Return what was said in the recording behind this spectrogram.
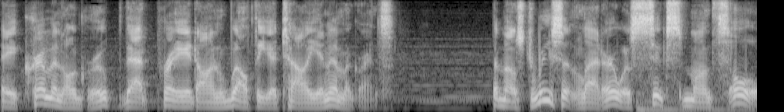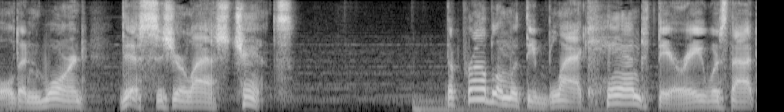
a criminal group that preyed on wealthy Italian immigrants. The most recent letter was six months old and warned, this is your last chance. The problem with the Black Hand theory was that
